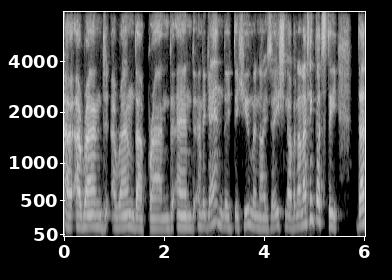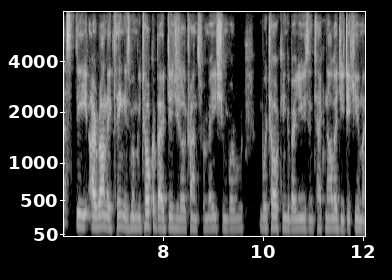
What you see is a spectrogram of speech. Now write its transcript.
uh, around around that brand and and again the the humanization of it. And I think that's the that's the ironic thing is when we talk about digital transformation we're we're talking about using technology to humanize.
